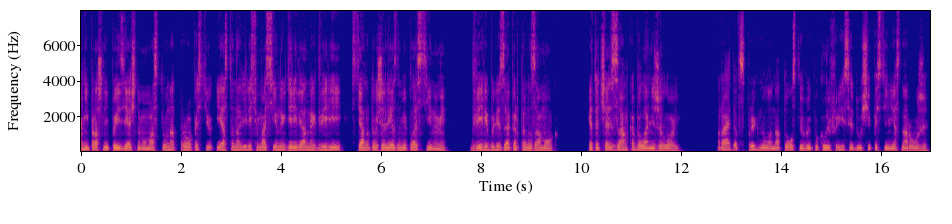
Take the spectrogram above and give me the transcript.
Они прошли по изящному мосту над пропастью и остановились у массивных деревянных дверей, стянутых железными пластинами. Двери были заперты на замок. Эта часть замка была нежилой. Райда спрыгнула на толстый выпуклый фриз, идущий по стене снаружи.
